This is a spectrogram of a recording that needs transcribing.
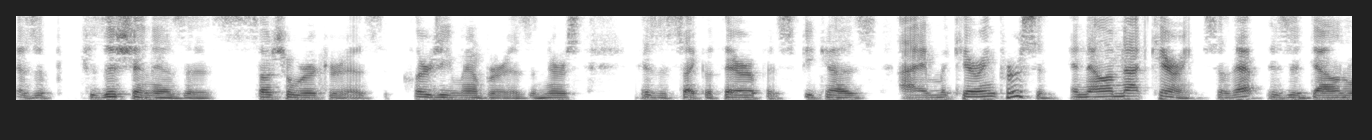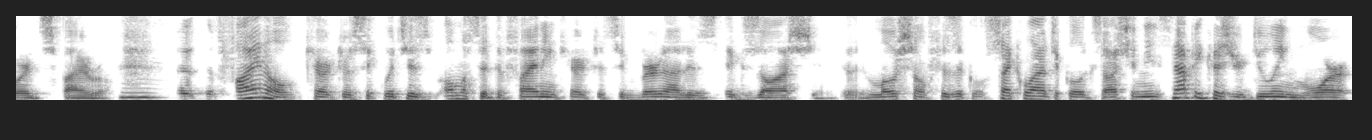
as a physician, as a social worker, as a clergy member, as a nurse as a psychotherapist because I'm a caring person and now I'm not caring. So that is a downward spiral. Mm. The, the, final characteristic, which is almost a defining characteristic of burnout, is exhaustion, emotional, physical, psychological exhaustion. It's not because you're doing more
